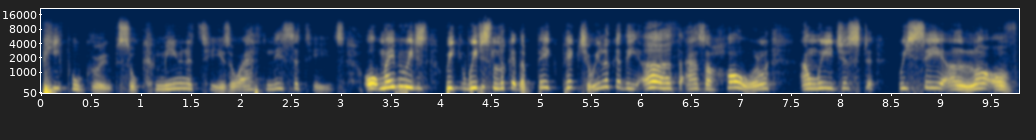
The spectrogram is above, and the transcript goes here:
people groups or communities or ethnicities. Or maybe we just we, we just look at the big picture. We look at the earth as a whole and we just we see a lot of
